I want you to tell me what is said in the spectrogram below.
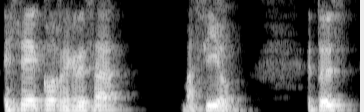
ese eco regresa vacío. Entonces,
